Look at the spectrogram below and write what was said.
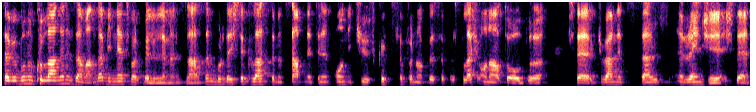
Tabii bunu kullandığınız zaman da bir network belirlemeniz lazım. Burada işte cluster'ın subnetinin 10.240.0.0 slash 16 olduğu, işte Kubernetes Service Range'i, işte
